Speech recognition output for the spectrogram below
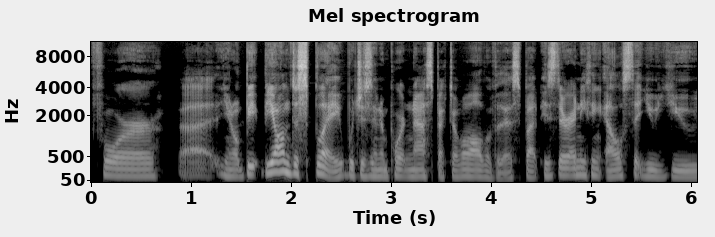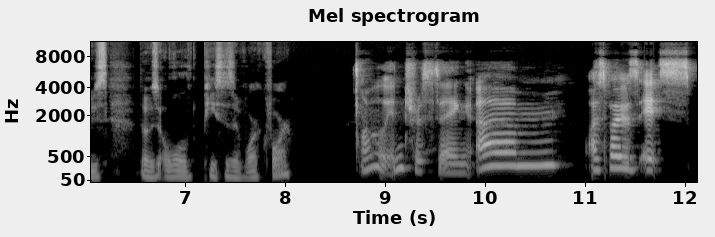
for uh, you know be, beyond display, which is an important aspect of all of this? But is there anything else that you use those old pieces of work for? Oh, interesting. Um, I suppose it's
